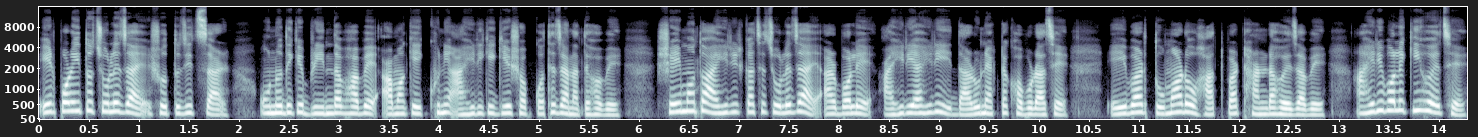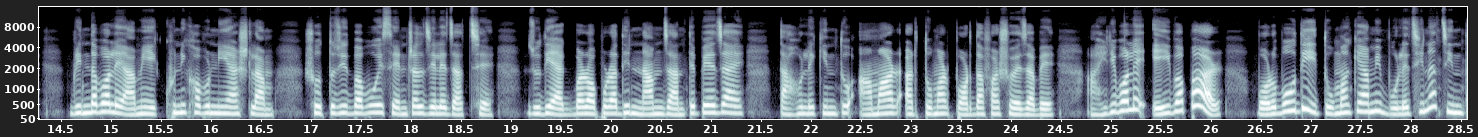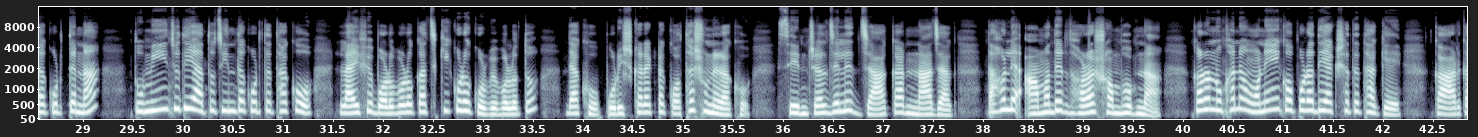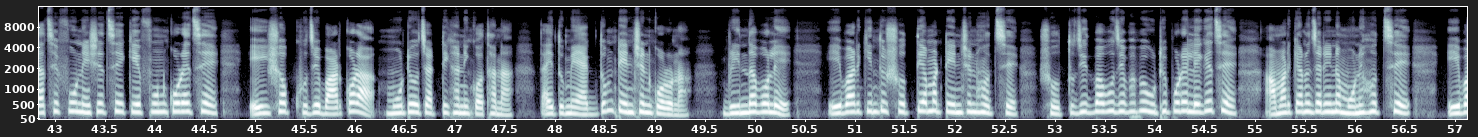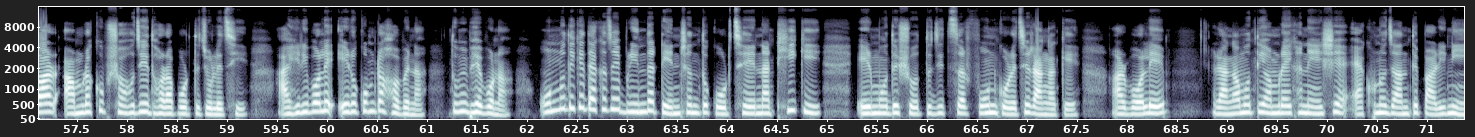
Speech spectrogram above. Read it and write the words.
এরপরেই তো চলে যায় সত্যজিৎ স্যার অন্যদিকে বৃন্দা ভাবে, আমাকে এক্ষুনি আহিরিকে গিয়ে সব কথা জানাতে হবে। সেই মতো আহিরির কাছে চলে যায় আর বলে, আহিরি আহিরি, দারুণ একটা খবর আছে। এইবার তোমারও হাত পা ঠান্ডা হয়ে যাবে। আহিরি বলে, কি হয়েছে? বৃন্দা বলে, আমি এক্ষুনি খবর নিয়ে আসলাম। সত্যজিৎবাবু ওই সেন্ট্রাল জেলে যাচ্ছে। যদি একবার অপরাধীর নাম জানতে পেয়ে যায়, তাহলে কিন্তু আমার আর তোমার পর্দাফাশ হয়ে যাবে। আহিরি বলে, এই ব্যাপার? বড় বৌদি, তোমাকে আমি বলেছি না, চিন্তা করতে না। তুমিই যদি এত চিন্তা করতে থাকো লাইফে বড় বড় কাজ কি করে করবে বলো তো? দেখো, পরিষ্কার একটা কথা শুনে রাখো। সেন্ট্রাল জেলে যাক আর না যাক, তাহলে আমাদের ধরা সম্ভব না। কারণ ওখানে অনেক অপরাধী একসাথে থাকে। কার কাছে ফোন এসেছে, কে ফোন করেছে, এই সব খুঁজে বার করা মোটেও চারটিখানি কথা না। তাই তুমি একদম টেনশন করো না। বৃন্দা বলে এবার কিন্তু সত্যি আমার টেনশন হচ্ছে। সত্যজিৎবাবু যেভাবে উঠে পড়ে লেগেছে, আমার কেন জানি না মনে হচ্ছে। এবার আমরা খুব সহজেই ধরা পড়তে চলেছি। আহিরি বলে, এরকমটা হবে না, তুমি ভেবো না। অন্যদিকে দেখা যায়, বৃন্দা টেনশন তো করছে না ঠিকই। এর মধ্যে সত্যজিৎ স্যার ফোন করেছে রাঙাকে আর বলে রাঙামতি আমরা এখানে এসে এখনও জানতে পারিনি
